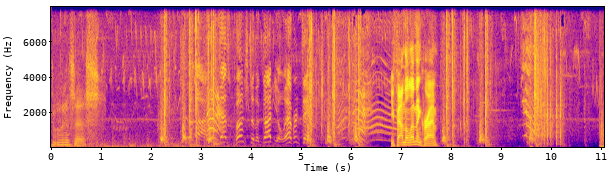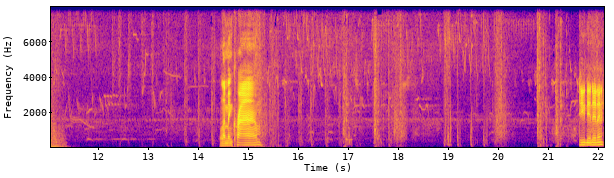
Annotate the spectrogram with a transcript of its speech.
What is this? Best punch to the gut you'll ever take. You found the lemon crime. Lemon crime. Do you need any?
